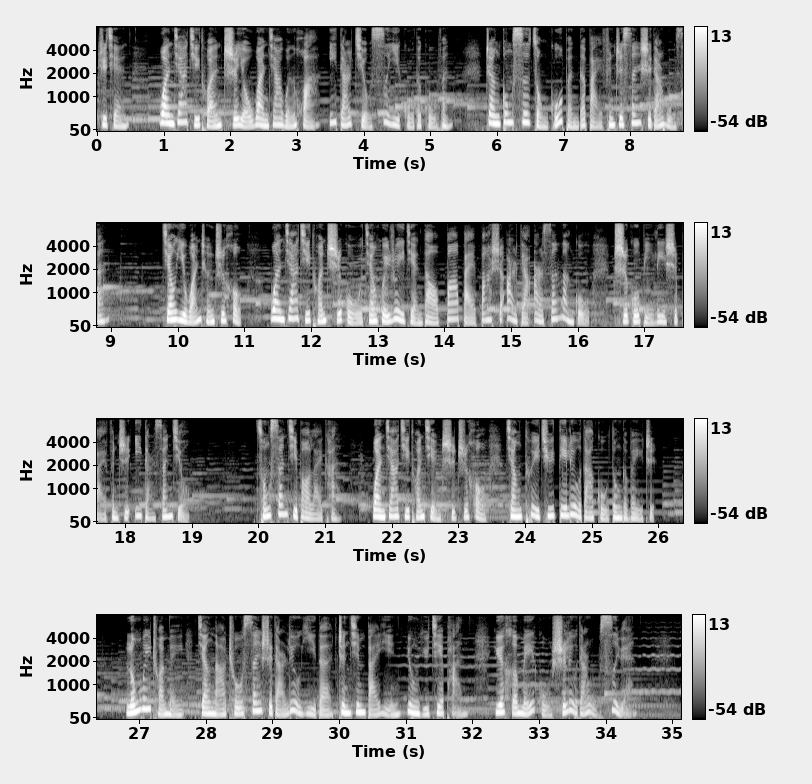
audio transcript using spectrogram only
之前，万家集团持有万家文化1.94亿股的股份，占公司总股本的30.53%。交易完成之后，万家集团持股将会锐减到882.23万股，持股比例是1.39%。从三季报来看，万家集团减持之后将退居第六大股东的位置。龙威传媒将拿出三十点六亿的真金白银用于接盘，约合每股十六点五四元，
